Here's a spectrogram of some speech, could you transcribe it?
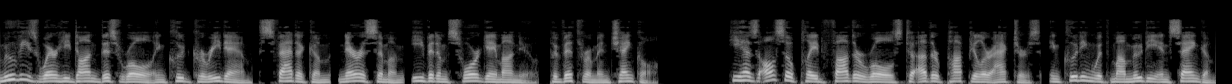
Movies where he donned this role include Kireedam, Spadikam, Narasimham, Ivide Swargamanu, Pavithram and Chenkol. He has also played father roles to other popular actors, including with Mammootty in Sangam,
